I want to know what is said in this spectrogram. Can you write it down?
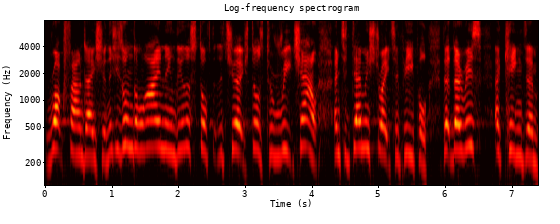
Rock Foundation. This is underlining the other stuff that the church does to reach out and to demonstrate to people that there is a kingdom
